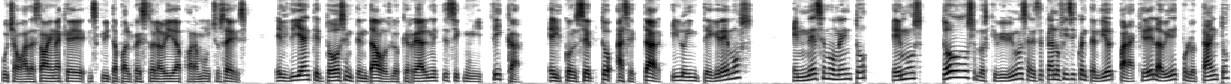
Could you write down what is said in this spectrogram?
pucha, ojalá esta vaina quede escrita para el resto de la vida para muchos seres, el día en que todos entendamos lo que realmente significa el concepto aceptar y lo integremos, en ese momento hemos, todos los que vivimos en este plano físico, entendido el para qué de la vida y por lo tanto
